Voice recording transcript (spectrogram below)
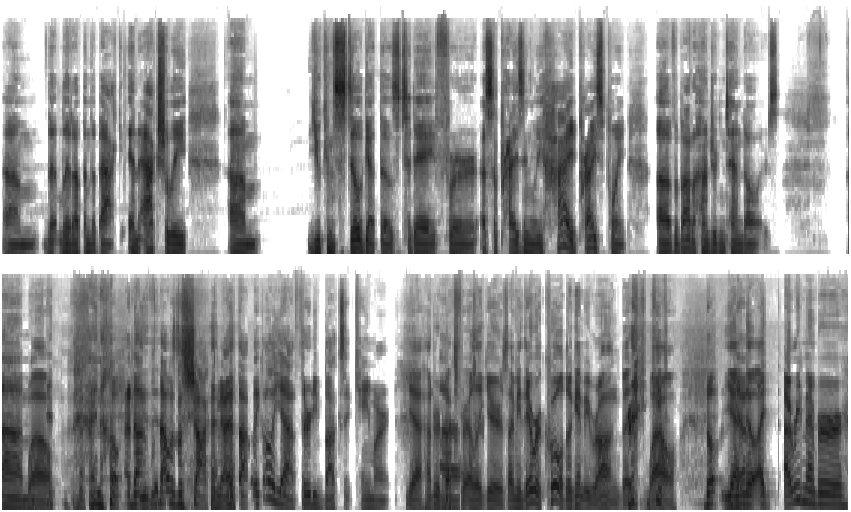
um, that lit up in the back. And actually, um, you can still get those today for a surprisingly high price point of about $110. Um, wow. I know that, that was a shock to me. I thought like, oh yeah, 30 bucks at Kmart. Yeah. hundred bucks uh, for LA Gears. I mean, they were cool. Don't get me wrong, but right. wow. yeah, yeah, No, I, I remember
